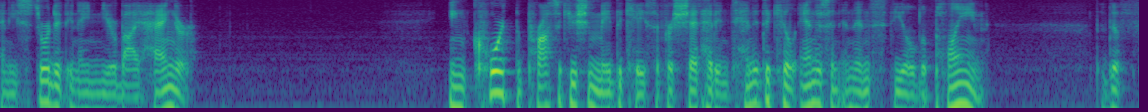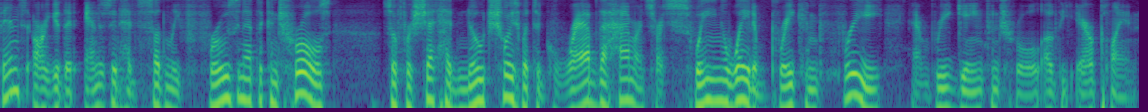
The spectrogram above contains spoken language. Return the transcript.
and he stored it in a nearby hangar. In court, the prosecution made the case that Frechette had intended to kill Anderson and then steal the plane. The defense argued that Anderson had suddenly frozen at the controls, so Frechette had no choice but to grab the hammer and start swinging away to break him free and regain control of the airplane.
